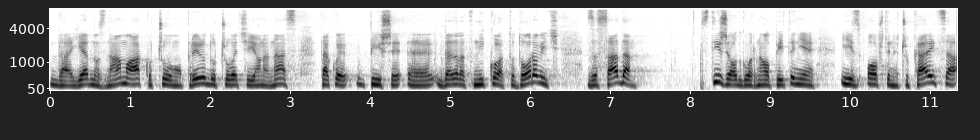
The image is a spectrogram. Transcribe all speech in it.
da jedno znamo, ako čuvamo prirodu, čuvaće i ona nas. Tako je piše e, gledalac Nikola Todorović. Za sada stiže odgovor na ovo pitanje iz opštine Čukarica.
